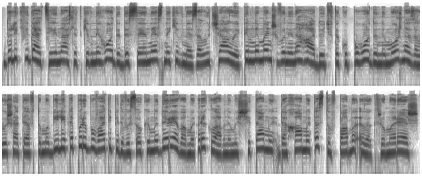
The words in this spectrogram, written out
До ліквідації наслідків негоди ДСНСників не залучали. Тим не менш вони нагадують, в таку погоду не можна залишати автомобілі та перебувати під високими деревами, рекламними щитами, дахами та стовпами електромереж.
